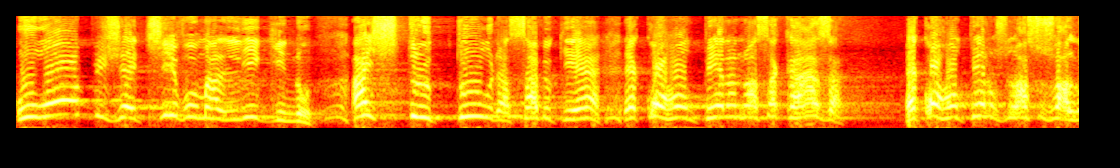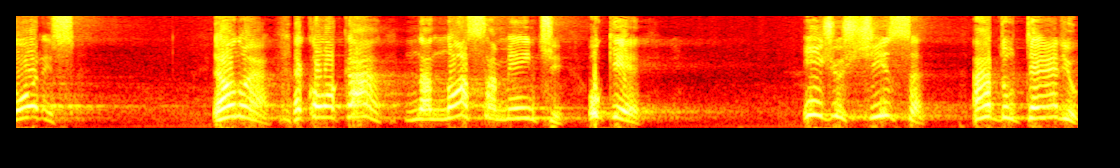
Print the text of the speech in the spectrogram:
o objetivo maligno, a estrutura, sabe o que é? É corromper a nossa casa é corromper os nossos valores. É ou não é? É colocar na nossa mente o que? Injustiça, adultério,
